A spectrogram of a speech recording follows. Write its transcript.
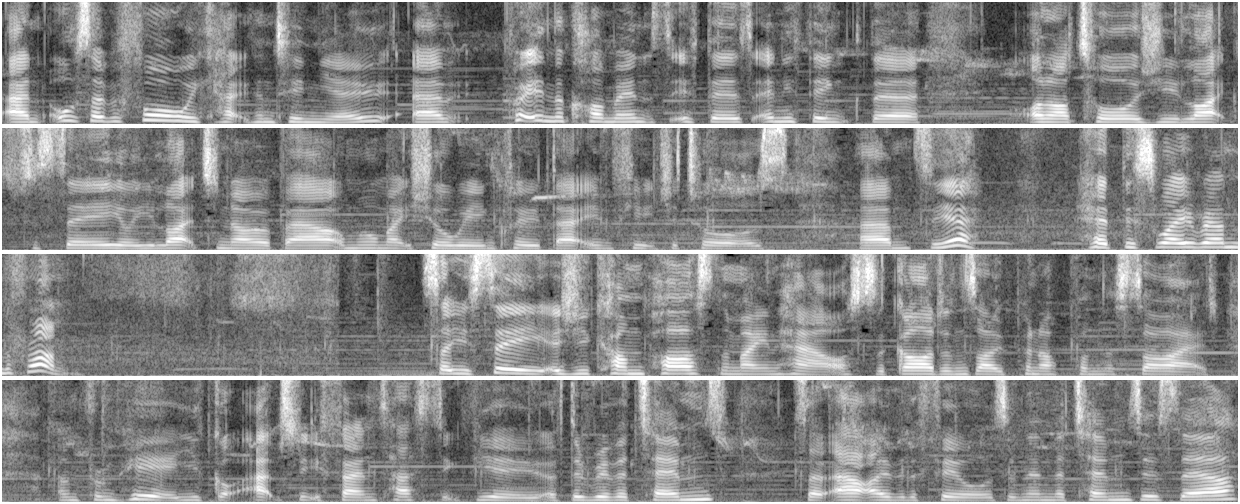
And also, before we continue, um, put in the comments if there's anything that on our tours you like to see or you like to know about, and we'll make sure we include that in future tours. Um, so yeah, head this way around the front. So you see, as you come past the main house, the gardens open up on the side. And from here, you've got absolutely fantastic view of the River Thames. So out over the fields and then the Thames is there.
